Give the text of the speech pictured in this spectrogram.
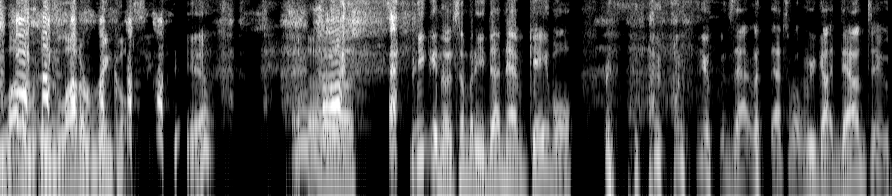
A lot of there's a lot of wrinkles. yeah. Uh, speaking of somebody who doesn't have cable, was that what that's what we got down to?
